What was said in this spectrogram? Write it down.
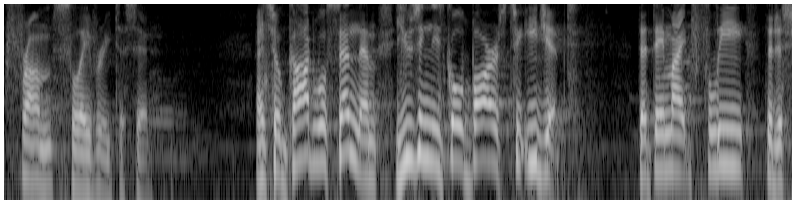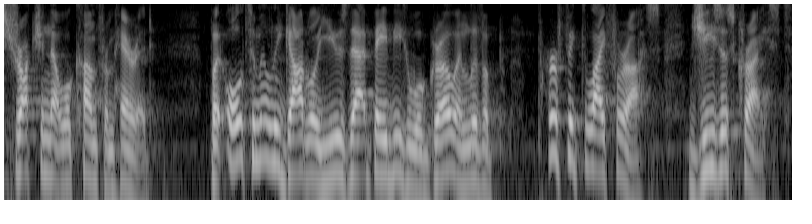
from slavery to sin. And so God will send them using these gold bars to Egypt that they might flee the destruction that will come from Herod. But ultimately, God will use that baby who will grow and live a perfect life for us, Jesus Christ,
